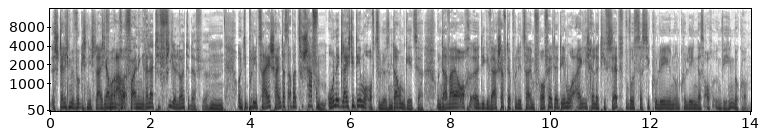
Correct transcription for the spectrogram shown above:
Das stelle ich mir wirklich wirklich nicht leicht ja, vor. Man braucht vor allen Dingen relativ viele Leute dafür. Hm. Und die Polizei scheint das aber zu schaffen, ohne gleich die Demo aufzulösen. Darum geht es ja. Und da war ja auch äh, die Gewerkschaft der Polizei im Vorfeld der Demo eigentlich relativ selbstbewusst, dass die Kolleginnen und Kollegen das auch irgendwie hinbekommen.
